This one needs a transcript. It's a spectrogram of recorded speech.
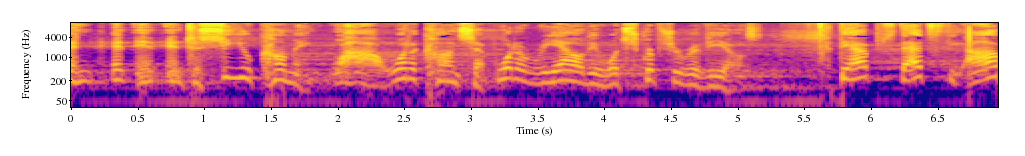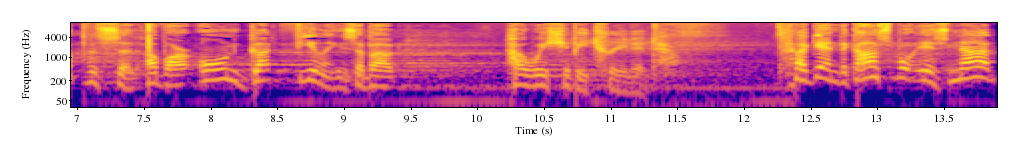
and, and, and, and to see you coming. Wow, what a concept, what a reality, what Scripture reveals. That's the opposite of our own gut feelings about how we should be treated. Again, the gospel is not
